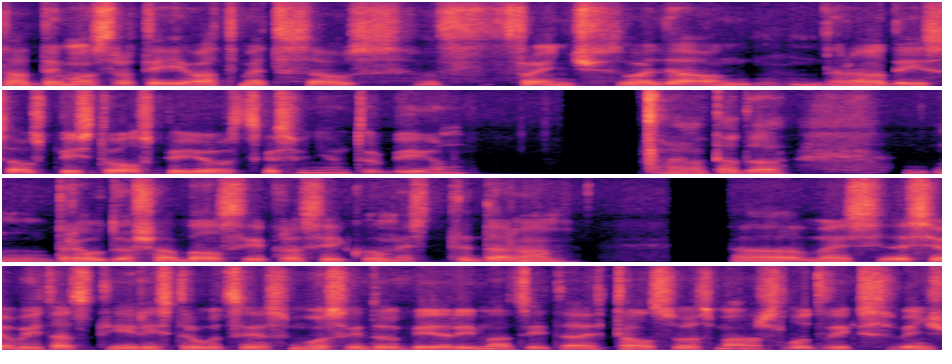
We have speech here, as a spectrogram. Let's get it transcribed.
tā demonstratīvi atmeta savus frančus vaļā un rādīja savus pistoles pie jostas, kas viņiem tur bija. Un, tādā draudošā balsī prasīja, ko mēs te darām. Uh, mēs, es jau biju tāds tīri iztrūcies. Mūsu vidū bija arī mācītājs Talsos Mārs Ludvigs. Viņš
